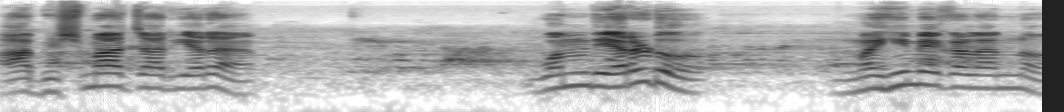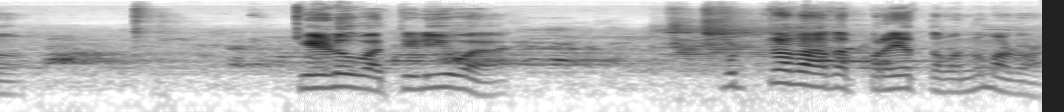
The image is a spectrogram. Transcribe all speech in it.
ಆ ಭೀಷ್ಮಾಚಾರ್ಯರ ಒಂದೆರಡು ಮಹಿಮೆಗಳನ್ನು ಕೇಳುವ, ತಿಳಿಯುವ ಪುಟ್ಟದಾದ ಪ್ರಯತ್ನವನ್ನು ಮಾಡೋಣ.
